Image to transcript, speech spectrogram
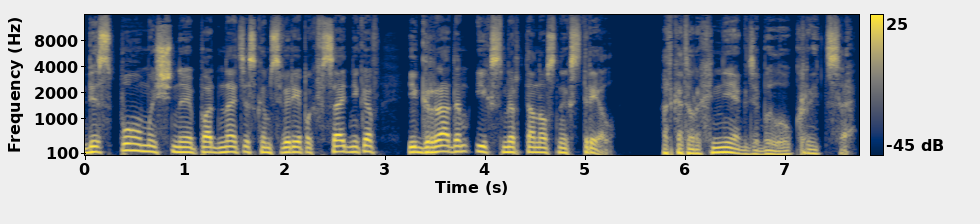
беспомощное под натиском свирепых всадников и градом их смертоносных стрел от которых негде было укрыться.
